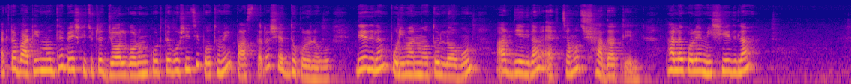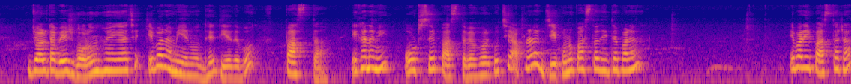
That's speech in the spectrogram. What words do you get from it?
একটা বাটির মধ্যে বেশ কিছুটা জল গরম করতে বসিয়েছি। প্রথমেই পাস্তাটা সেদ্ধ করে নেব। দিয়ে দিলাম পরিমাণ মতো লবণ আর দিয়ে দিলাম এক চামচ সাদা তেল। ভালো করে মিশিয়ে দিলাম। জলটা বেশ গরম হয়ে গেছে। এবার আমি এর মধ্যে দিয়ে দেব পাস্তা। এখানে আমি ওটসের পাস্তা ব্যবহার করছি। আপনারা যে কোনো পাস্তা দিতে পারেন। এবার এই পাস্তাটা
